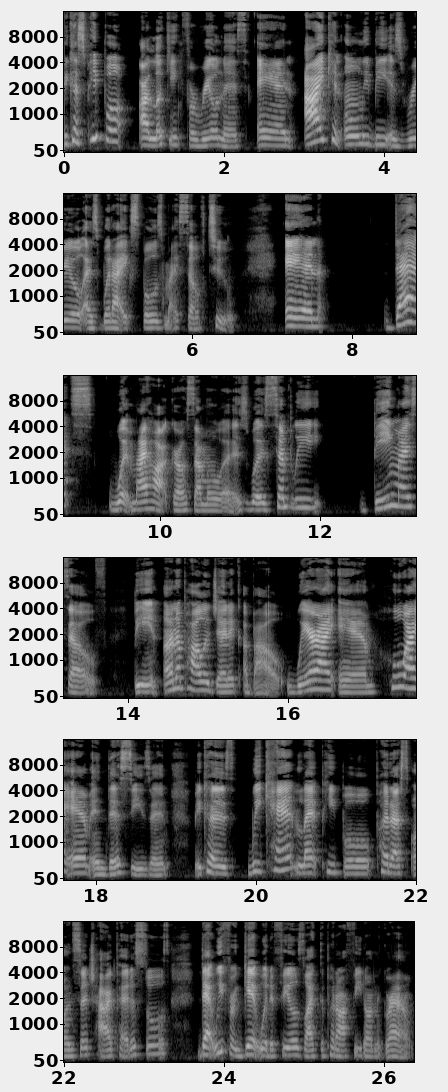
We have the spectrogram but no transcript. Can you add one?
because people are looking for realness and I can only be as real as what I expose myself to. And that's what my hot girl summer was was simply being myself being unapologetic about where I am, who I am in this season, because we can't let people put us on such high pedestals that we forget what it feels like to put our feet on the ground.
